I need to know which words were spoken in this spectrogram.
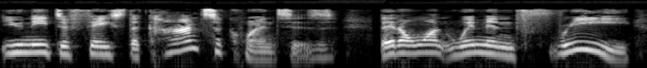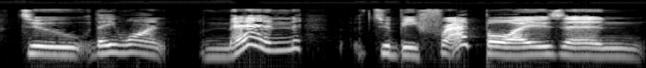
you need to face the consequences. They don't want women free to they want men to be frat boys and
